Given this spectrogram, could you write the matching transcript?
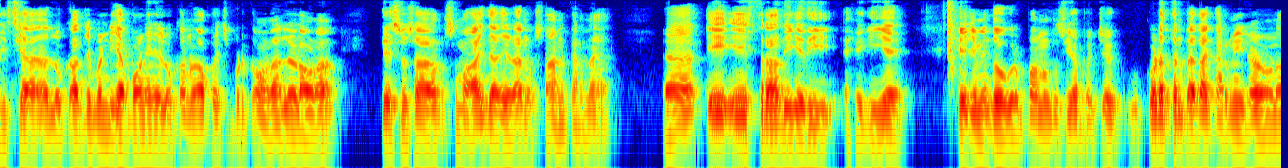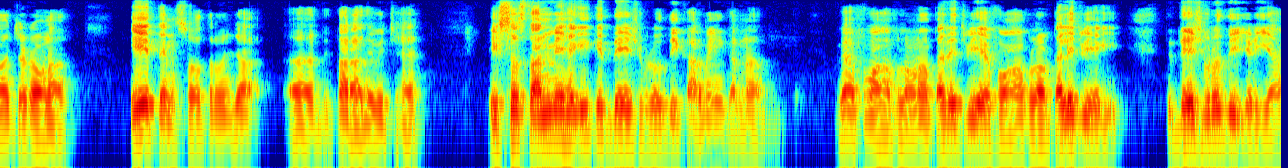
ਹਿੱਸਿਆਂ ਲੋਕਾਂ 'ਚ ਵੰਡੀਆਂ ਪਾਉਣੀਆਂ ਲੋਕਾਂ ਨੂੰ ਆਪਸ 'ਚ ਭੜਕਾਉਣਾ ਲੜਾਉਣਾ ਤੇ ਸੁਸਾ- ਸਮਾਜ ਦਾ ਜਿਹੜਾ ਨੁਕਸਾਨ ਕਰਨਾ। ਇਹ ਇਸ ਤਰ੍ਹਾਂ ਦੀ ਇਹਦੀ ਹੈਗੀ ਹੈ। ਕਿ ਜਿਵੇਂ ਦੋ ਗਰੁੱਪਾਂ ਨੂੰ ਤੁਸੀਂ ਆਪਸ 'ਚ ਕੁੜਤਨ ਪੈਦਾ ਕਰਨੀ ਲੜਾਉਣਾ ਚੜਾਉਣਾ ਇਹ 353 ਅ, ਦੀ ਧਾਰਾ ਦੇ ਵਿੱਚ ਹੈ। 197 ਹੈਗੀ ਕਿ ਦੇਸ਼ ਵਿਰੋਧੀ ਕਾਰਵਾਈ ਕਰਨਾ ਵੈ ਅਫਵਾਹਾਂ ਫੈਲਾਉਣਾ ਪਹਿਲੇ 'ਚ ਵੀ ਇਹ ਅਫਵਾਹਾਂ ਫੈਲਾਉਣਾ ਪਹਿਲੇ 'ਚ ਵੀ ਹੈਗੀ। ਤੇ ਦੇਸ਼ ਵਿਰੋਧੀ ਜਿਹੜੀ ਆ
